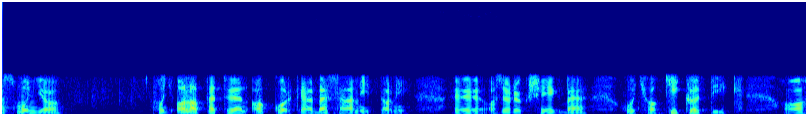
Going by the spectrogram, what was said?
azt mondja, hogy alapvetően akkor kell beszámítani az örökségbe, hogyha kikötik, a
